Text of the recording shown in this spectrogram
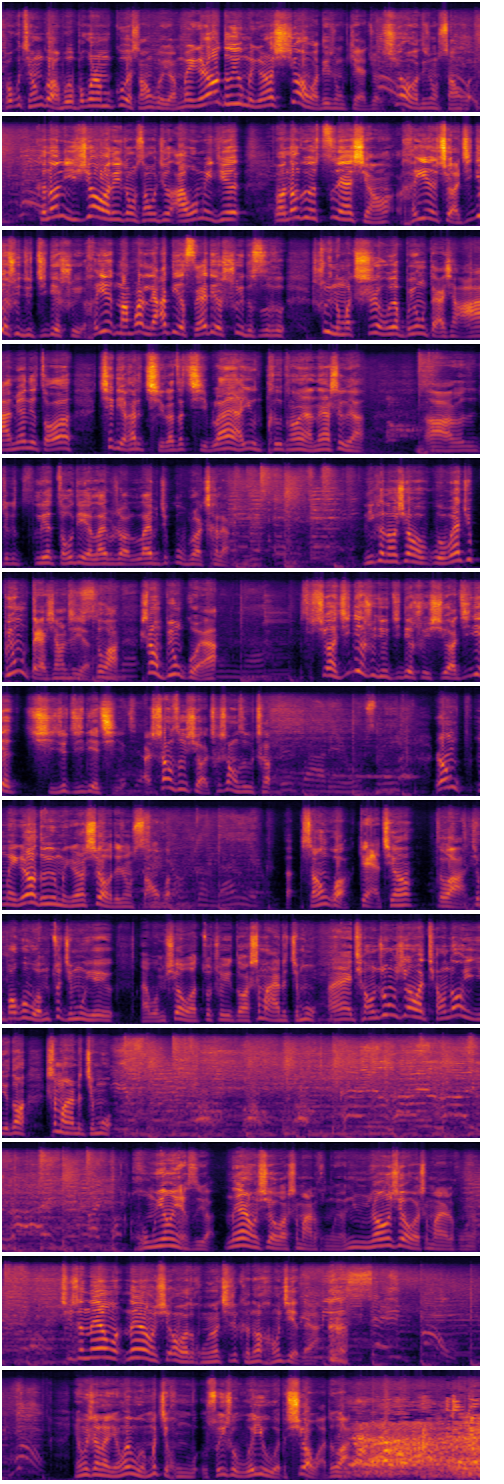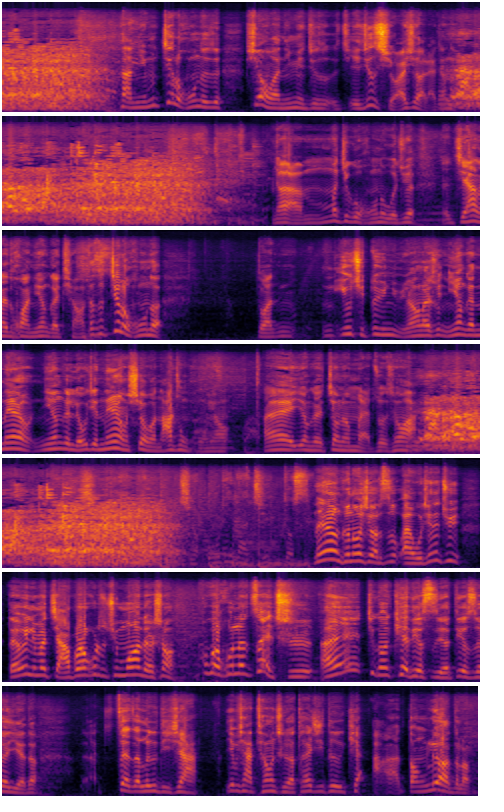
包括听广播，包括人们过生活一样，每个人都有每个人向往的一种感觉，向往的一种生活。可能你向往的一种生活就是啊，我每天对吧能够自然醒，黑夜想几点睡就几点睡，黑夜哪怕两点三点睡的时候睡那么迟，我也不用担心啊，明天早上七点还得起来，咋起不来呀？又头疼呀，难受呀。啊，这个连早点来不上，来不及顾不上吃了。你可能想，我完全不用担心这些，对吧？啥不用管，想几点睡就几点睡，想几点起就几点起，哎，上手想吃上手吃。人每个人都有每个人想要的这种生活，生活感情，对吧？就包括我们做节目也有，哎，我们需要我做出一段什么样的节目？哎，听众想要听到一段什么样的节目？婚姻也是一样，男人向往什么样的婚姻，女人向往什么样的婚姻。其实男人男人向往的婚姻其实可能很简单，因为啥呢？因为我们结婚，所以说我有我的向往，对吧？啊，你们结了婚的是向往，你们就是也就是想一想了，真的。啊，没结过婚的，我觉得接下来的话你应该听，但是结了婚的，对吧？尤其对于女人来说，你应该男人，你应该了解男人向往哪种婚姻，哎，应该尽量满足，行吧？男人可能想的是，哎，我今天去单位里面加班或者去忙点上，不管回来再吃，哎，就跟看电视一样，电视上演的，站在楼底下，一不想停车，抬起头看，啊，灯亮的了，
